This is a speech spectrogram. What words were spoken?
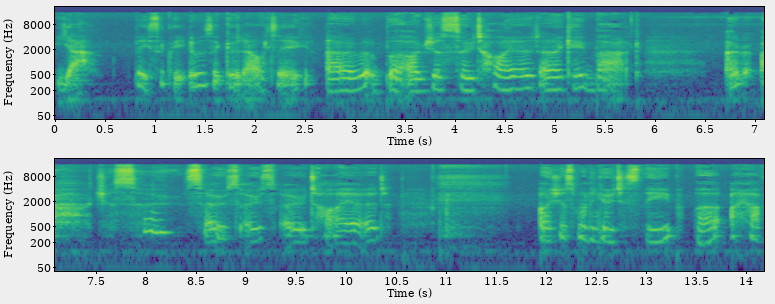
yeah basically it was a good outing um, but i'm just so tired and i came back and oh, just so so so so tired. I just want to go to sleep but i have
